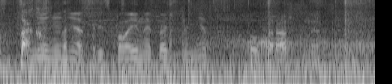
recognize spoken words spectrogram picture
так не, не, не, три с половиной точно нет. Полторашку, наверное.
